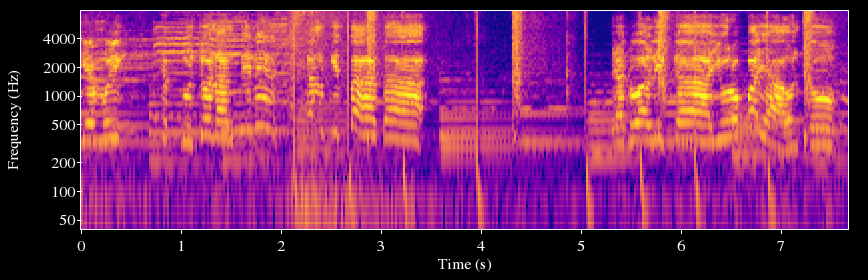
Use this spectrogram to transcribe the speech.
game week ketujuh nanti nih kan kita ada jadwal Liga Eropa ya untuk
